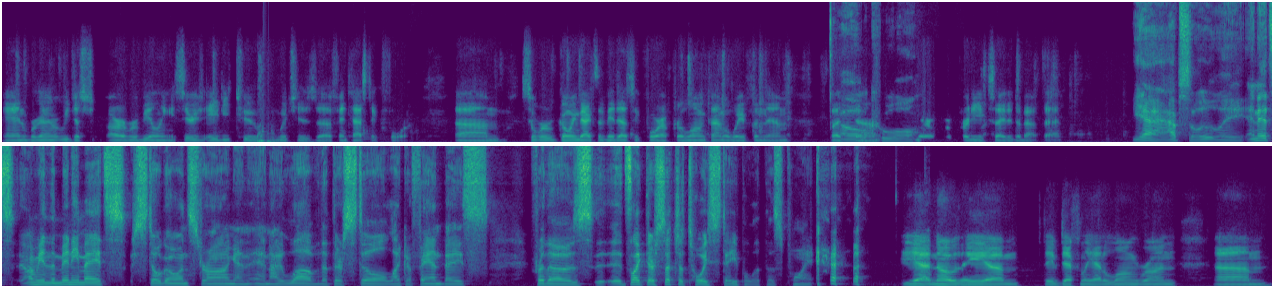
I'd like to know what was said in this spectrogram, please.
and we're gonna we just are revealing series 82, which is uh, Fantastic Four. Um, so we're going back to the Fantastic Four after a long time away from them. But oh, cool! We're, we're, pretty excited about that. Yeah, absolutely. And it's I mean the Minimates still going strong, and and I love that there's still like a fan base for those. It's like they're such a toy staple at this point. yeah, no, they um they've definitely had a long run. Um,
